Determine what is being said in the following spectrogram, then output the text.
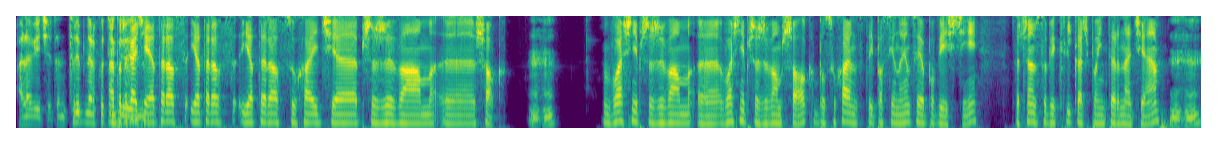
Ale wiecie, ten tryb narkotykowy... A poczekajcie, ja teraz, ja teraz, ja teraz, słuchajcie, przeżywam y, szok. Mhm. Właśnie przeżywam, y, właśnie przeżywam szok, bo słuchając tej pasjonującej opowieści, zacząłem sobie klikać po internecie mhm.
